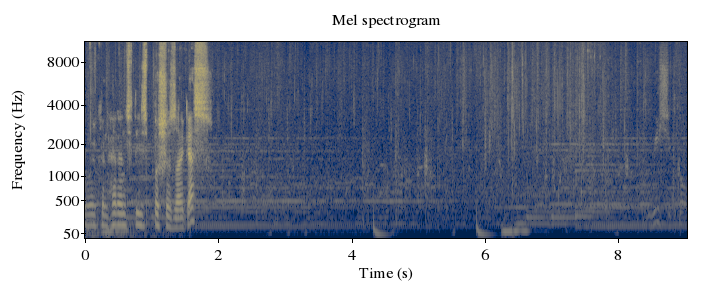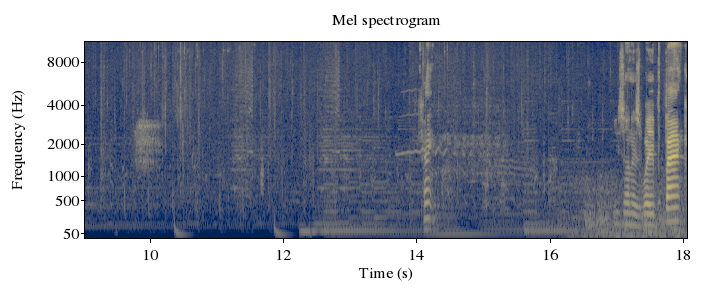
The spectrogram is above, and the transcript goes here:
We can head into these bushes, I guess. Okay. He's on his way back.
